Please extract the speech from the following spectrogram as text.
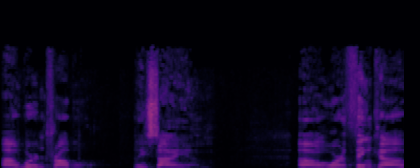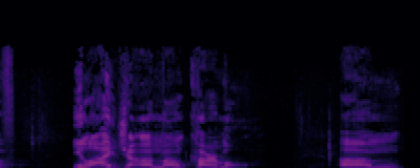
uh, we're in trouble. At least I am. Uh, or think of Elijah on Mount Carmel. Um,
